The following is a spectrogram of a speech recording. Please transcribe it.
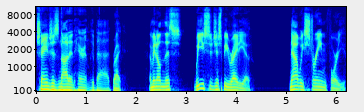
Change is not inherently bad. Right. I mean, on this, we used to just be radio. Now we stream for you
